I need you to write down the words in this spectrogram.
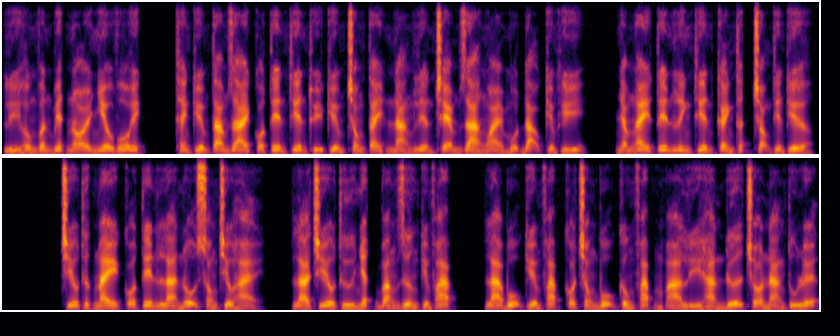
Lý Hồng Vân biết nói nhiều vô ích, thanh kiếm tam giai có tên thiên thủy kiếm trong tay nàng liền chém ra ngoài một đạo kiếm khí, nhắm ngay tên linh thiên cảnh thất trọng thiên kia. Chiêu thức này có tên là nộ sóng triều hải, là chiêu thứ nhất băng dương kiếm pháp, là bộ kiếm pháp có trong bộ công pháp mà Lý Hàn đưa cho nàng tu luyện.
